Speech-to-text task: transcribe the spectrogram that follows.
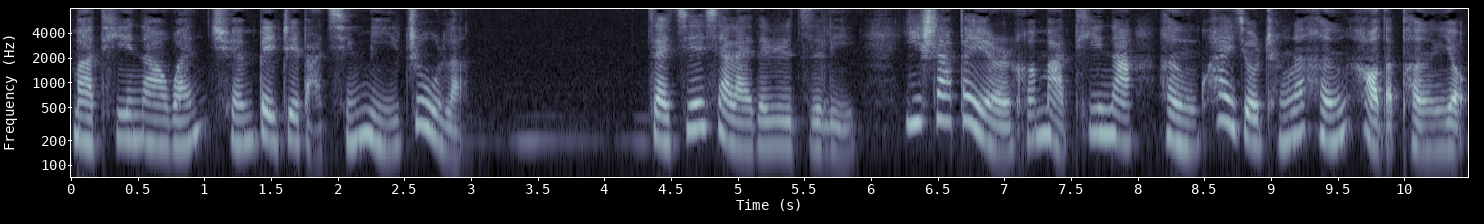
马蒂娜完全被这把琴迷住了。在接下来的日子里，伊莎贝尔和马蒂娜很快就成了很好的朋友。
